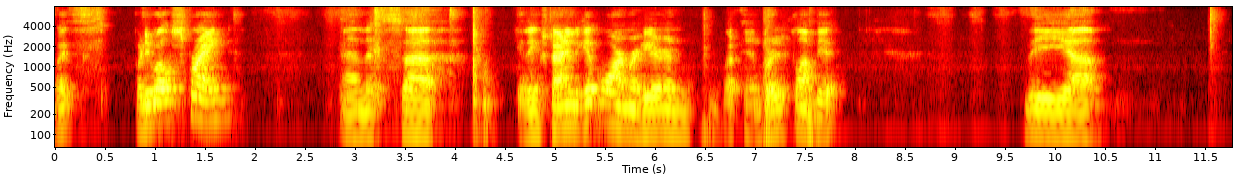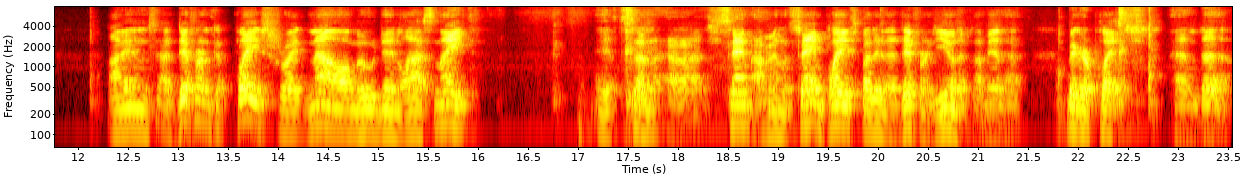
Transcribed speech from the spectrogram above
it's pretty well spring. And it's uh, getting starting to get warmer here in, in British Columbia. The uh, I'm in a different place right now. I moved in last night. It's a uh, same. I'm in the same place, but in a different unit. I'm in a bigger place, and uh,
